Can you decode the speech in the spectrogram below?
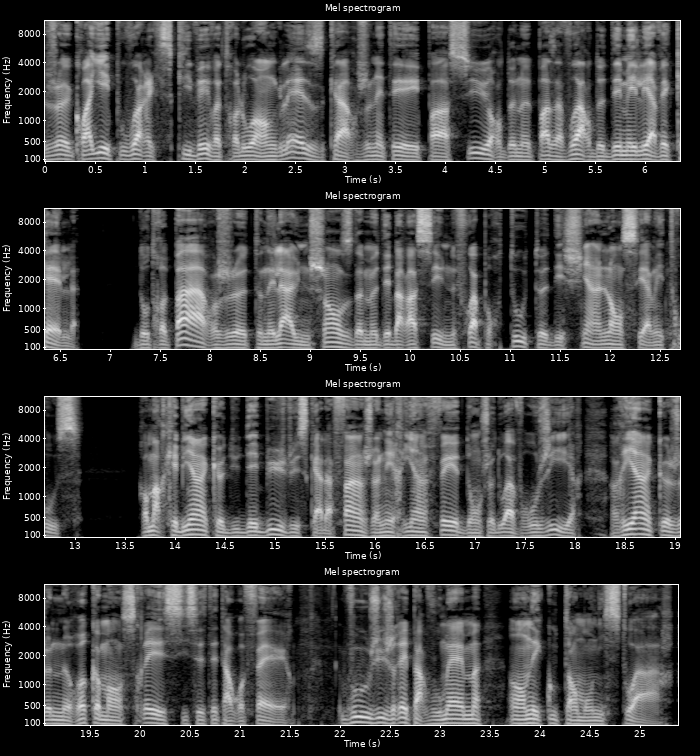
Je croyais pouvoir esquiver votre loi anglaise, car je n'étais pas sûr de ne pas avoir de démêler avec elle. D'autre part, je tenais là une chance de me débarrasser une fois pour toutes des chiens lancés à mes trousses. Remarquez bien que du début jusqu'à la fin, je n'ai rien fait dont je doive rougir, rien que je ne recommencerai si c'était à refaire. Vous jugerez par vous-même en écoutant mon histoire.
